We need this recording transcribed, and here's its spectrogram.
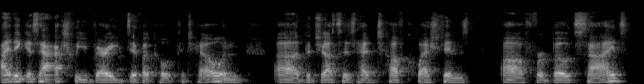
I think it's actually very difficult to tell. And uh, the justice had tough questions uh, for both sides.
